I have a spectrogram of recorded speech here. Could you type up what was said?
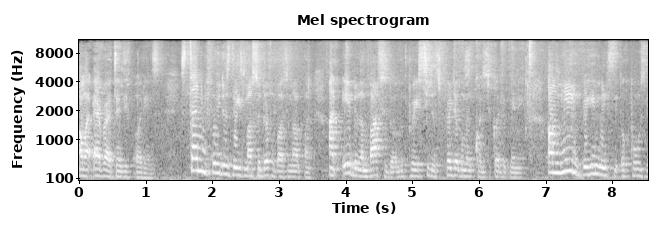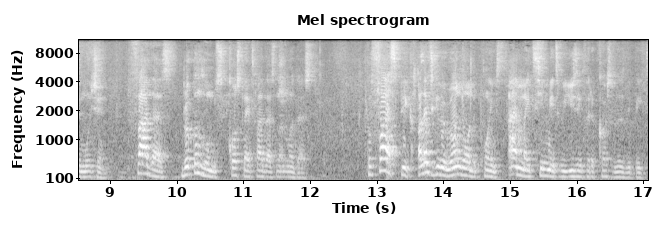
and my ever-attentive audience. Standing before you this day is Master Dolph Batimapan, an able ambassador of the prestigious Federal Government Constitutional Benin. I'm here to vehemently oppose the motion. Fathers, broken homes caused by fathers, not mothers. Before I speak, I'd like to give a rundown of the points I and my teammates were using for the course of this debate.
